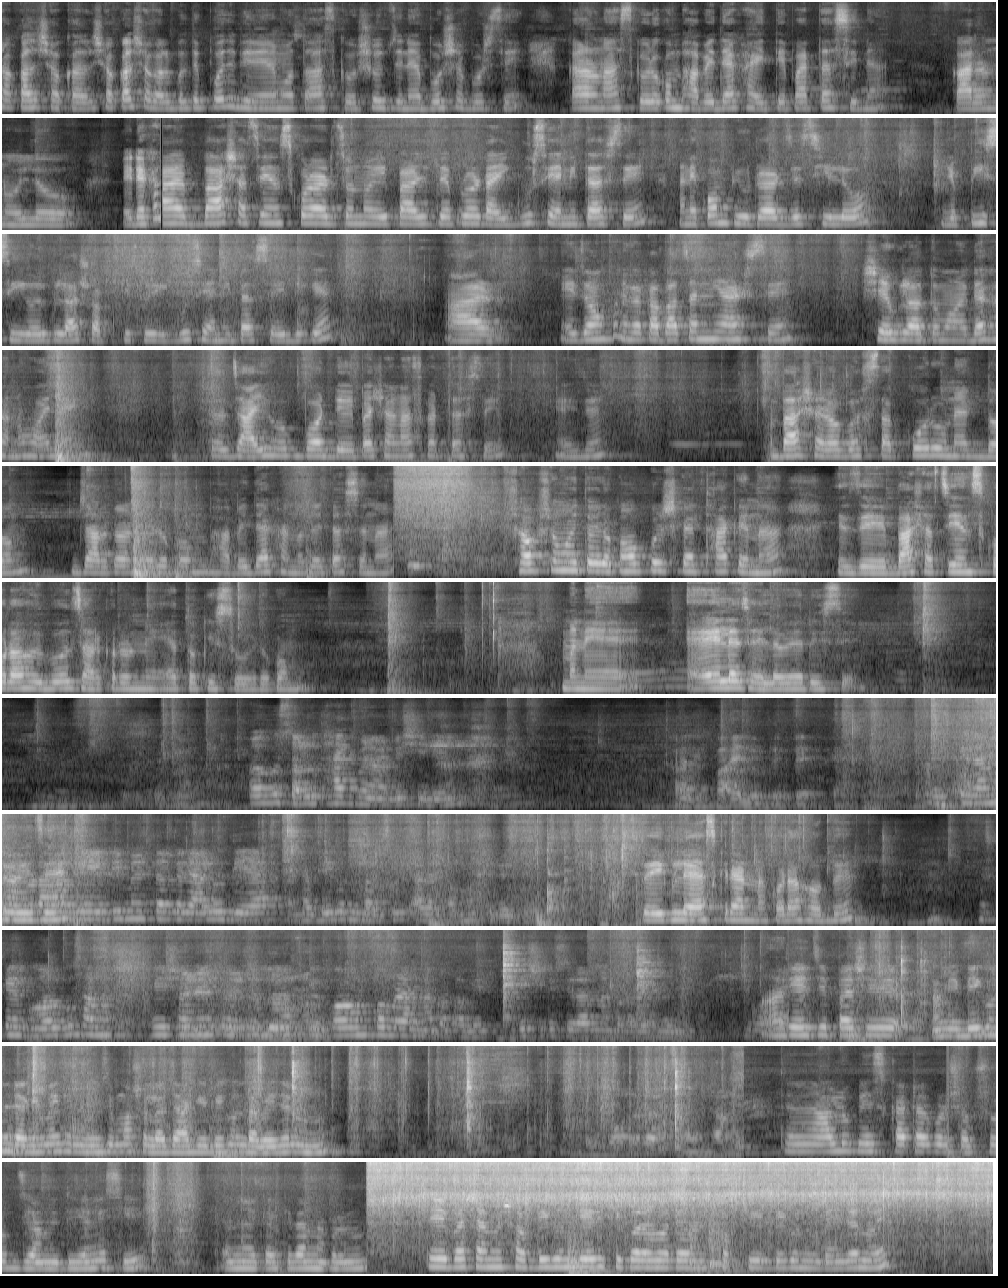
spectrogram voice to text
সকাল সকাল সকাল সকাল বলতে প্রতিদিনের মতো আজকেও সবজি নিয়ে বসে পড়ছে। কারণ আজকে ওরকমভাবে দেখাইতে পারতাছি না। কারণ হইল, এটা বাসা চেঞ্জ করার জন্য এই পাশ দিয়ে পুরোটাই গুছিয়ে নিতে আসছে মানে কম্পিউটার যে ছিল, যে পিসি ওইগুলা সব কিছুই গুছিয়ে নিতে আসছে এইদিকে। আর এই যে অঙ্কনে কাকা বাচ্চা নিয়ে আসছে সেগুলো তো মনে দেখানো হয় নাই। তো যাই হোক বড়দের ওই পাশে আনাজ কাটতে আসছে এই যে বাসার অবস্থা করুন একদম যার কারণে এরকম ভাবে দেখানো যাইতেছে না। সব সময় তো এরকম অপরিষ্কার থাকে না যে বাসা চেঞ্জ করা হইব যার কারণে এত কিছু এরকম মানে এলে চাইলে হয়ে রয়েছে থাকবে না বেশি দিন। খালি তো এই যে ডিমের তরকারি আলু দিয়া একটা বেগুন ভাজি আর একটা মুসুরি দিয়ে। তো এগুলো আজকে রান্না করা হবে। আর এই যে পাশে আমি বেগুনটাকে মেখে নিয়েছি মশলা আগে বেগুনটা ভেজে নেব। তো আলু পেঁয়াজ কাটার পরে সব সবজি আমি দিয়ে নিছি এনে একা কি রান্না করে নেব। তো এই পাশে আমি সব বেগুন দিয়ে দিচ্ছি করার মধ্যে আমি সব বেগুন ভেজে নয়।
